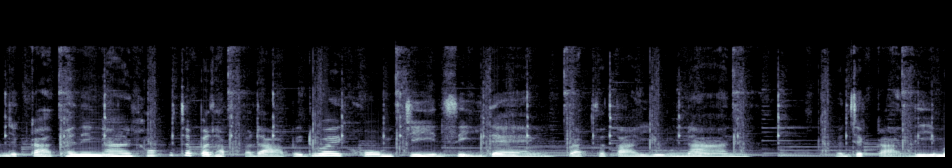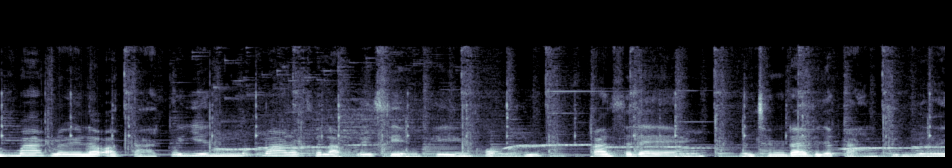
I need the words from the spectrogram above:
บรรยากาศภายในงานเขาก็จะประดับประดาไปด้วยโคมจีนสีแดง แบบสไตล์ยูนาน บรรยากาศดีมากๆเลย แล้วอากาศก็เย็นมากๆแล้วสลับด้วยเสียงเพลงของการแสดง มันช่างได้บรรยากาศจริงๆเลย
